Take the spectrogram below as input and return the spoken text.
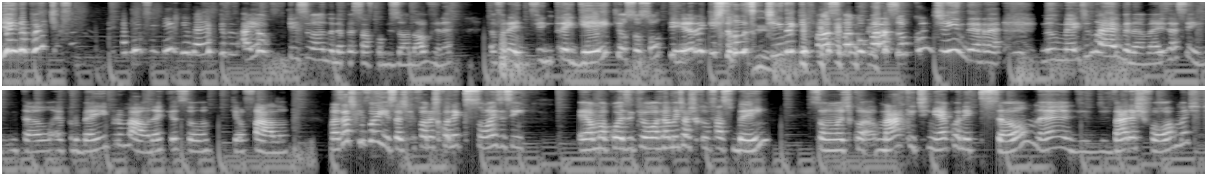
E aí depois. Eu fiquei, aí eu fiquei zoando, né? O pessoal ficou me zoando, óbvio, né? Eu falei, entreguei que eu sou solteira, que estou no Tinder, que faço uma comparação com o Tinder, né? No meio de web, né? Mas assim, então é pro bem e pro mal, né? Que eu sou, que eu falo. Mas acho que foi isso, acho que foram as conexões, assim, é uma coisa que eu realmente acho que eu faço bem. São as, marketing é conexão, né? De, de várias formas.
